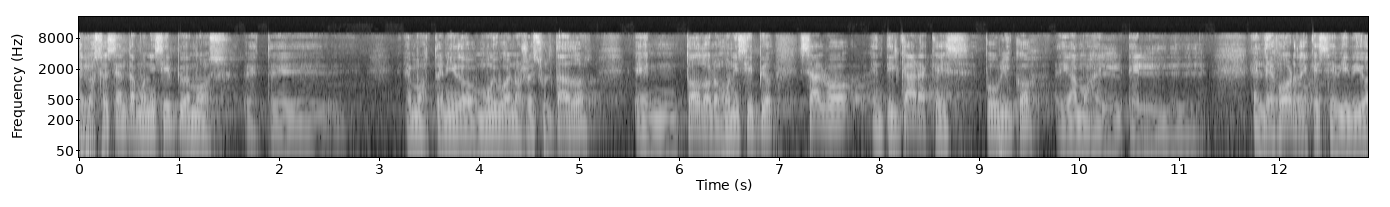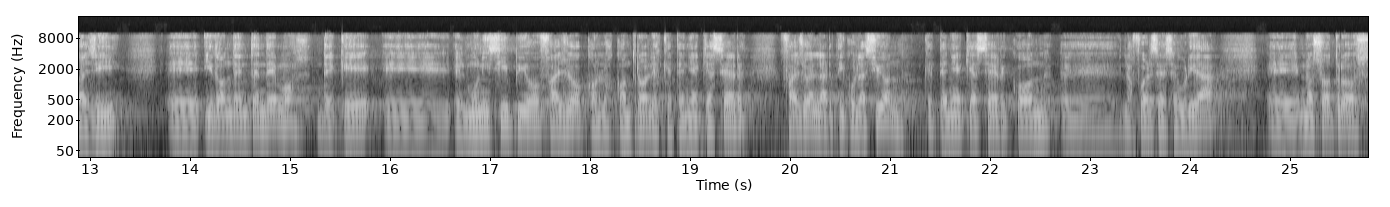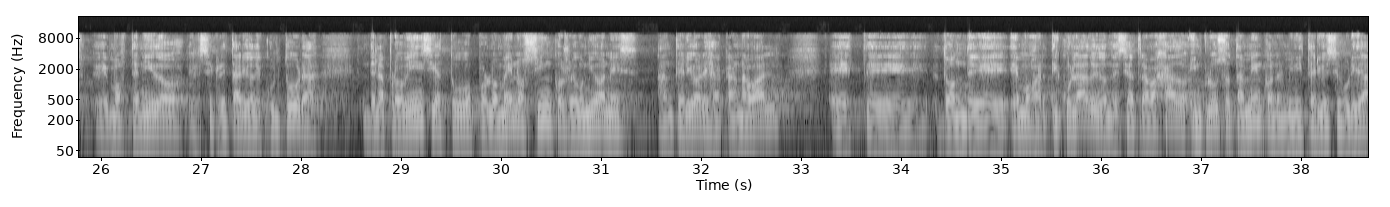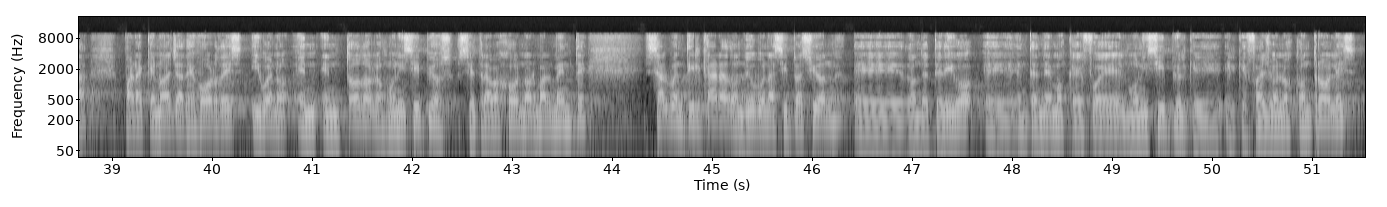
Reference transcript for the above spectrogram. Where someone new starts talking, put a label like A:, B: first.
A: de los 60 municipios hemos, este, hemos tenido muy buenos resultados en todos los municipios, salvo en Tilcara, que es público, digamos, el, el desborde que se vivió allí eh, y donde entendemos de que eh, el municipio falló con los controles que tenía que hacer, falló en la articulación que tenía que hacer con eh, la Fuerza de Seguridad. nosotros hemos tenido, el secretario de Cultura de la provincia tuvo por lo menos cinco reuniones anteriores a Carnaval, este, donde hemos articulado y donde se ha trabajado, incluso también con el Ministerio de Seguridad, para que no haya desbordes. Y bueno, en todos los municipios se trabajó normalmente salvo en Tilcara, donde hubo una situación eh, donde te digo, eh, entendemos que fue el municipio el que, el que falló en los controles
